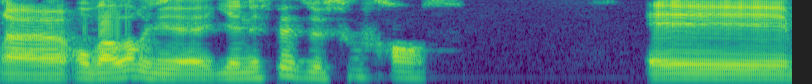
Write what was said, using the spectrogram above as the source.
euh, on va avoir une, il y a une espèce de souffrance. Et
